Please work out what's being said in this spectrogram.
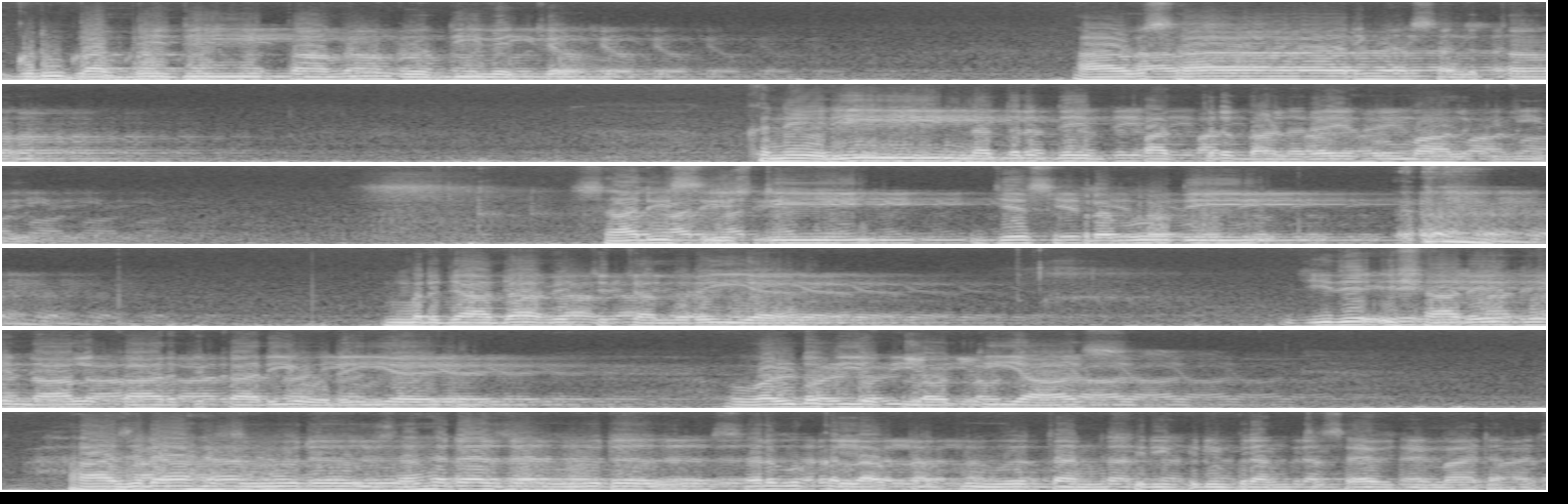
ਗੁਰੂ ਬਾਬੇ ਦੀ ਪਾਵਨ ਗੋਦੀ ਵਿੱਚ। ਆਪ ਸਾਰੀਆਂ ਸੰਗਤਾਂ। ਕਨੇਰੀ ਨਦਰ ਦੇ ਪਾਤਰ ਬਣ ਰਹੇ ਹੋ ਮਾਲਕ ਜੀ ਦੇ। ਸਾਰੀ ਸ੍ਰਿਸ਼ਟੀ ਜਿਸ ਪ੍ਰਭੂ ਦੀ ਮਰਜ਼ਾਦਾ ਵਿੱਚ ਚੱਲ ਰਹੀ ਹੈ ਜਿਹਦੇ ਇਸ਼ਾਰੇ ਦੇ ਨਾਲ ਕਾਰਜਕਾਰੀ ਹੋ ਰਹੀ ਹੈ। ਵਰਲਡ ਦੀ ਇਕਲੌਤੀ ਆਸ। ਹਾਜ਼ਰਾ ਹਜ਼ੂਰ, ਜ਼ਹਰਾ ਜ਼ਹੂਰ ਸਰਬ ਕਲਾ ਭਰਪੂਰ ਧੰਨ ਸ੍ਰੀ ਗੁਰੂ ਗ੍ਰੰਥ ਸਾਹਿਬ ਜੀ ਮਹਾਰਾਜ।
